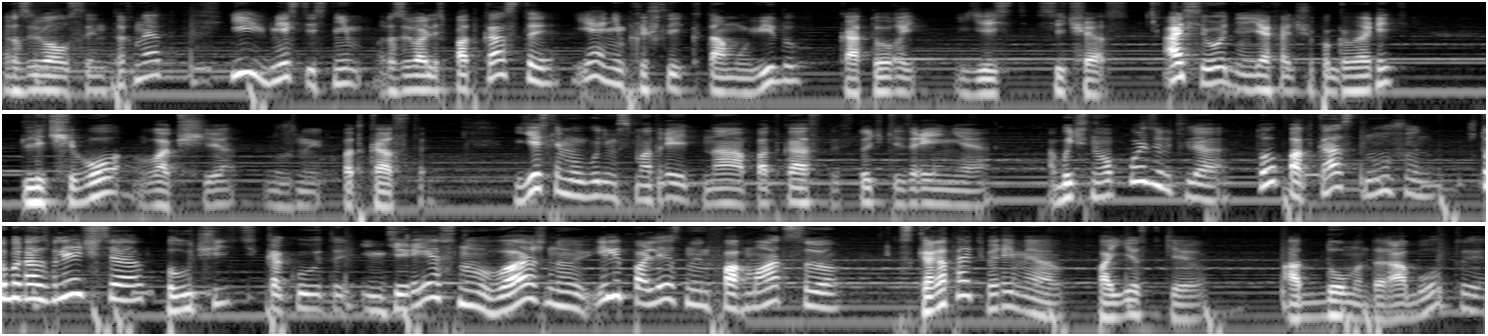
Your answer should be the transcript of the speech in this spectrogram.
развивался интернет, и вместе с ним развивались подкасты, и они пришли к тому виду, который есть сейчас. А сегодня я хочу поговорить, для чего вообще нужны подкасты. Если мы будем смотреть на подкасты с точки зрения обычного пользователя, то подкаст нужен, чтобы развлечься, получить какую-то интересную, важную или полезную информацию, скоротать время в поездке от дома до работы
